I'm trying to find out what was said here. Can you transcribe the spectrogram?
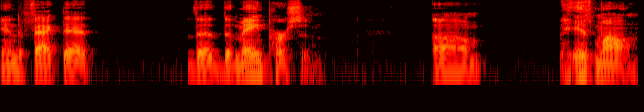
and the fact that the, the main person, um, his mom,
